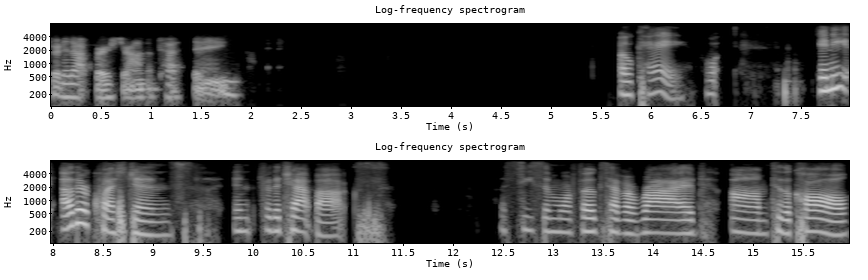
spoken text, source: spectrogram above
sort of that first round of testing. Okay. Any other questions in, for the chat box? I see some more folks have arrived um, to the call.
